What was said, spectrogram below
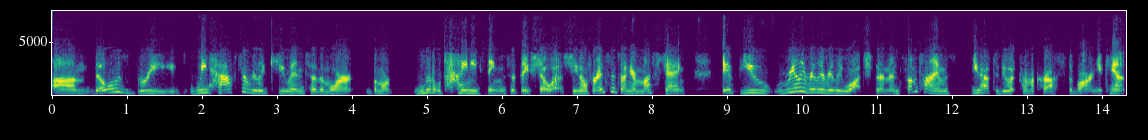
Um, those breeds, we have to really cue into the more, the more little tiny things that they show us. You know, for instance, on your Mustang, if you really, really, really watch them, and sometimes you have to do it from across the barn, you can't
